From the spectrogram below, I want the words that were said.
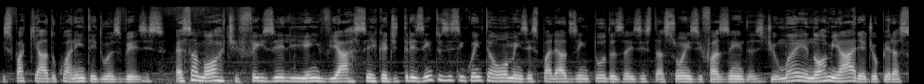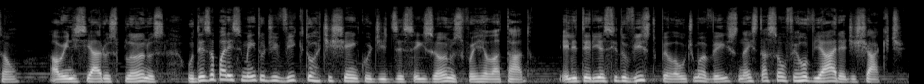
esfaqueado 42 vezes. Essa morte fez ele enviar cerca de 350 homens espalhados em todas as estações e fazendas de uma enorme área de operação. Ao iniciar os planos, o desaparecimento de Viktor Tichenko, de 16 anos, foi relatado. Ele teria sido visto pela última vez na estação ferroviária de Shakht.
